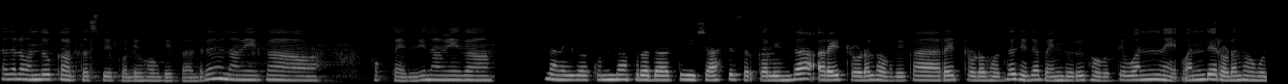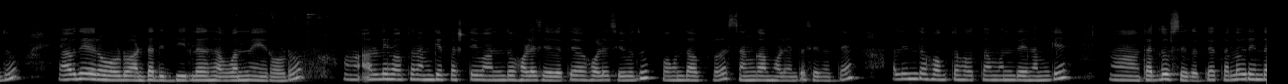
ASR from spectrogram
ಸಾಧಾರಣ ಒಂದು ಕಾಲು ತಾಸು ಅಲ್ಲಿ ಹೋಗಬೇಕಾದ್ರೆ. ನಾವೀಗ ಹೋಗ್ತಾ ಇದ್ವಿ ನಾವೀಗ ನಾವೀಗ ಕುಂದಾಪುರ ದಾಟಿ ಶಾಸ್ತ್ರಿ ಸರ್ಕಲಿಂದ ರೈಟ್ ರೋಡಲ್ಲಿ ಹೋಗಬೇಕು. ಆ ರೈಟ್ ರೋಡಲ್ಲಿ ಹೋದರೆ ಸೀದಾ ಬೈಂದೂರಿಗೆ ಹೋಗುತ್ತೆ. ಒನ್ ವೇ, ಒಂದೇ ರೋಡಲ್ಲಿ ಹೋಗೋದು. ಯಾವುದೇ ರೋಡು ಅಡ್ಡದಿಡ್ಡಿ ಇಲ್ಲ ಒನ್ ವೇ ರೋಡು. ಅಲ್ಲಿ ಹೋಗ್ತಾ ನಮಗೆ ಫಸ್ಟಿಗೆ ಒಂದು ಹೊಳೆ ಸಿಗುತ್ತೆ. ಆ ಹೊಳೆ ಸಿಗೋದು ಕುಂದಾಪುರ ಸಂಗಮ ಹೊಳೆ ಅಂತ ಸಿಗುತ್ತೆ. ಅಲ್ಲಿಂದ ಹೋಗ್ತಾ ಹೋಗ್ತಾ ಮುಂದೆ ನಮಗೆ ತಲ್ಲೂರು ಸಿಗುತ್ತೆ. ತಲ್ಲೂರಿಂದ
